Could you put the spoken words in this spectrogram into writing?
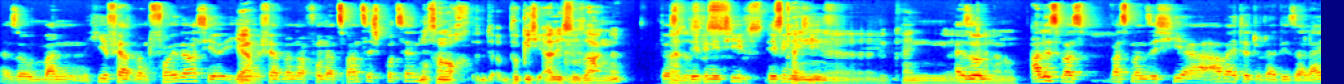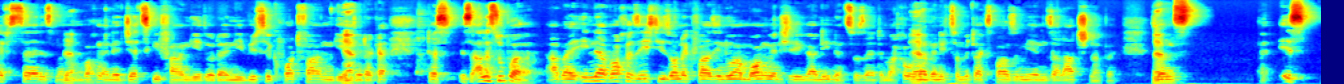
also man, hier fährt man Vollgas, hier, hier ja. fährt man auf 120 Prozent. Muss man auch wirklich ehrlich so sagen, ne? Das also definitiv, ist, ist definitiv. Kein, äh, kein, also alles, was, was man sich hier erarbeitet oder dieser Lifestyle, dass man ja. am Wochenende Jetski fahren geht oder in die Wüste Quad fahren geht ja. oder das ist alles super. Aber in der Woche sehe ich die Sonne quasi nur am Morgen, wenn ich die Gardine zur Seite mache oder wenn ich zur Mittagspause mir einen Salat schnappe. Sonst ist,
